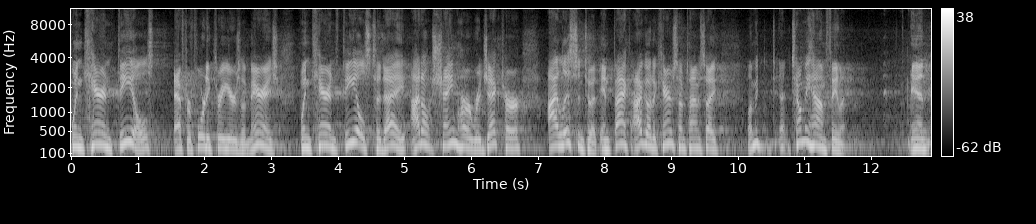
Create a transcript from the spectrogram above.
when Karen feels, after 43 years of marriage, when Karen feels today, I don't shame her, reject her. I listen to it. In fact, I go to Karen sometimes and say, "Let me uh, tell me how I'm feeling," and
